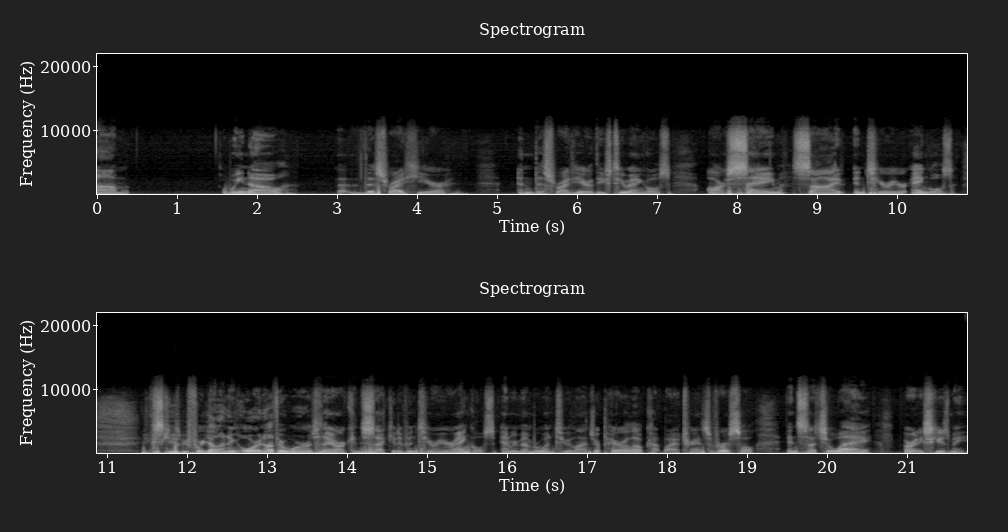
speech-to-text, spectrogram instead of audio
um, we know that this right here and this right here, these two angles, are same side interior angles. Excuse me for yawning, or in other words, they are consecutive interior angles. And remember, when two lines are parallel cut by a transversal, in such a way, or excuse me,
